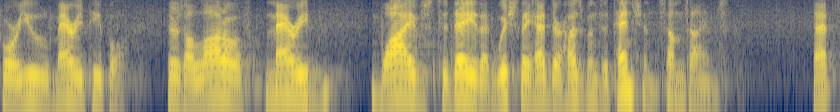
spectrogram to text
for you married people. There's a lot of married wives today that wish they had their husband's attention sometimes. That's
